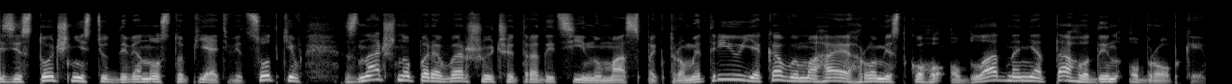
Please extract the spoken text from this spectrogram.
зі з точністю 95%, значно перевершуючи традиційну мас-спектрометрію, яка вимагає громісткого обладнання та годин обробки.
